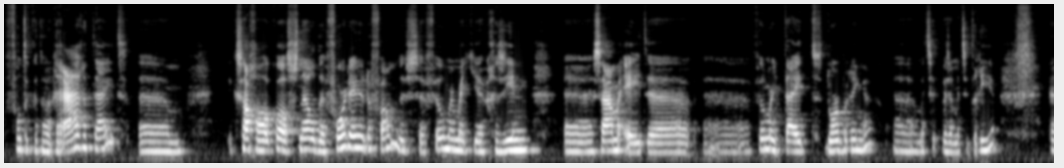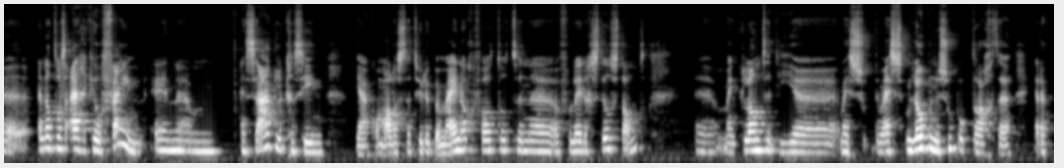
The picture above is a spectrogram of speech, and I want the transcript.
vond ik het een rare tijd. Um, ik zag al ook wel snel de voordelen ervan. Dus veel meer met je gezin samen eten, veel meer tijd doorbrengen. Met we zijn met z'n drieën. en dat was eigenlijk heel fijn. En, um, en zakelijk gezien ja, kwam alles natuurlijk bij mij in ieder geval tot een, een volledige stilstand. Mijn klanten, die, mijn, mijn, lopende soepopdrachten, ja, daar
